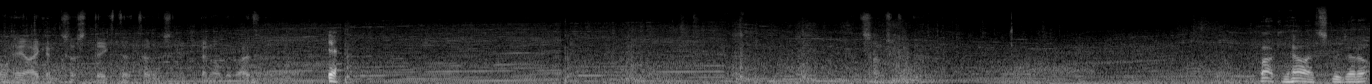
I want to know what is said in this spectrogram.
Oh hey, I can just take the terrace penalty, right? Yeah. That sounds good. Fucking hell, I screwed that up.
